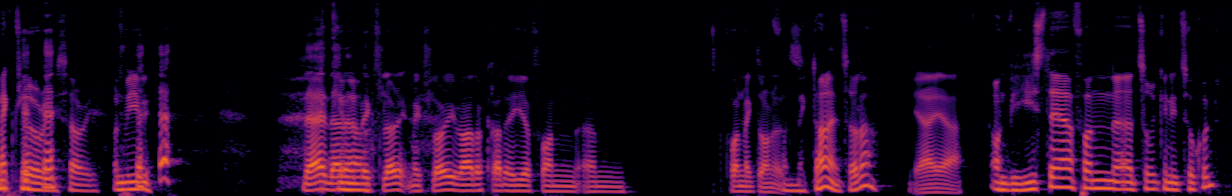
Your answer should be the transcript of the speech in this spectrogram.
McFlurry, sorry. Und wie? Nein, nein, Genau. nein, McFlurry, McFlurry war doch gerade hier von, ähm, von Von McDonalds. McDonalds, oder? ja, ja. Und wie hieß der von äh, Zurück in die Zukunft?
